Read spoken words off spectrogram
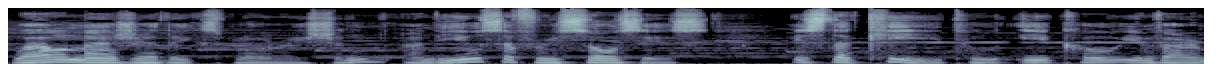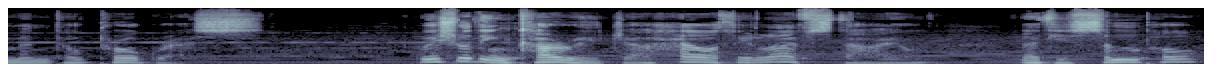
Well measured exploration and use of resources is the key to eco environmental progress. We should encourage a healthy lifestyle that is simple,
